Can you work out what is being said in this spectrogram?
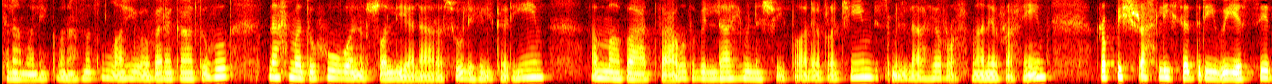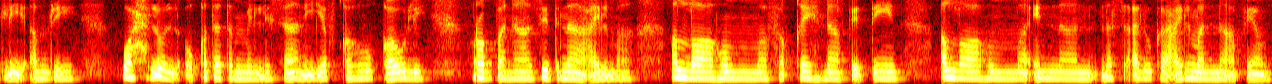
السلام عليكم ورحمة الله وبركاته. نحمده ونصلي على رسوله الكريم. أما بعد فأعوذ بالله من الشيطان الرجيم. بسم الله الرحمن الرحيم. رب اشرح لي صدري ويسر لي أمري. واحلل عقدة من لساني يفقه قولي. ربنا زدنا علما. اللهم فقهنا في الدين. اللهم إنا نسألك علما نافعا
